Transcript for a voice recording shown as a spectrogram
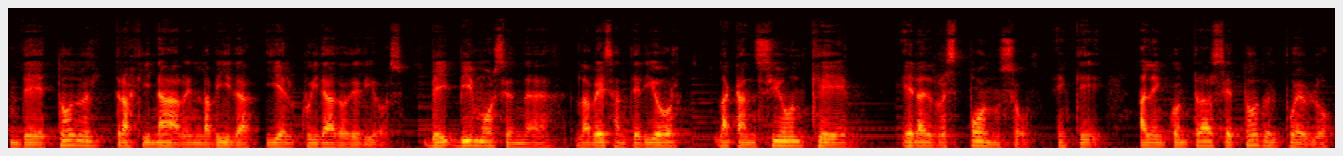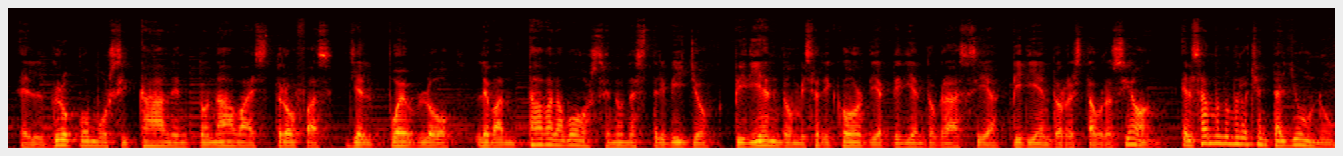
de todo el trajinar en la vida y el cuidado de Dios. vimos en eh, la vez anterior la canción que era el responso en que al encontrarse todo el pueblo, el grupo musical entonaba estrofas y el pueblo levantaba la voz en un estribillo pidiendo misericordia, pidiendo gracia, pidiendo restauración. El Salmo número 81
